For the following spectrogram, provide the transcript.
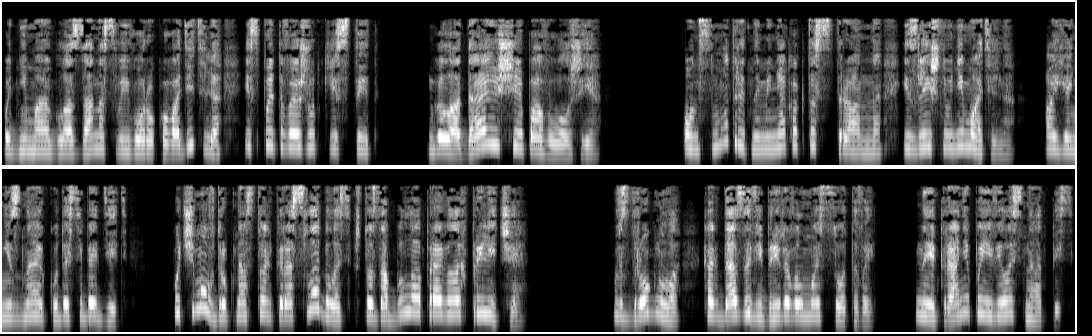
Поднимаю глаза на своего руководителя, испытывая жуткий стыд. Голодающее Поволжье. Он смотрит на меня как-то странно, излишне внимательно, а я не знаю, куда себя деть. Почему вдруг настолько расслабилась, что забыла о правилах приличия? Вздрогнула, когда завибрировал мой сотовый. На экране появилась надпись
